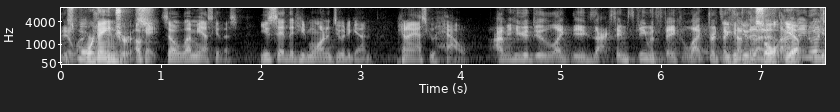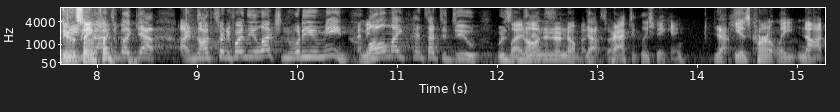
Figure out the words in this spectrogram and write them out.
It's more dangerous. Okay, so let me ask you this. You said that he'd want to do it again. Can I ask you how? I mean, he could do like the exact same scheme with fake electors. He could do the sole, yeah. he could do the same thing. Like, yeah, I'm not certifying the election. What do you mean? I mean, all Mike Pence had to do was not. No, no, no, no. But practically speaking, Yes. he is currently not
